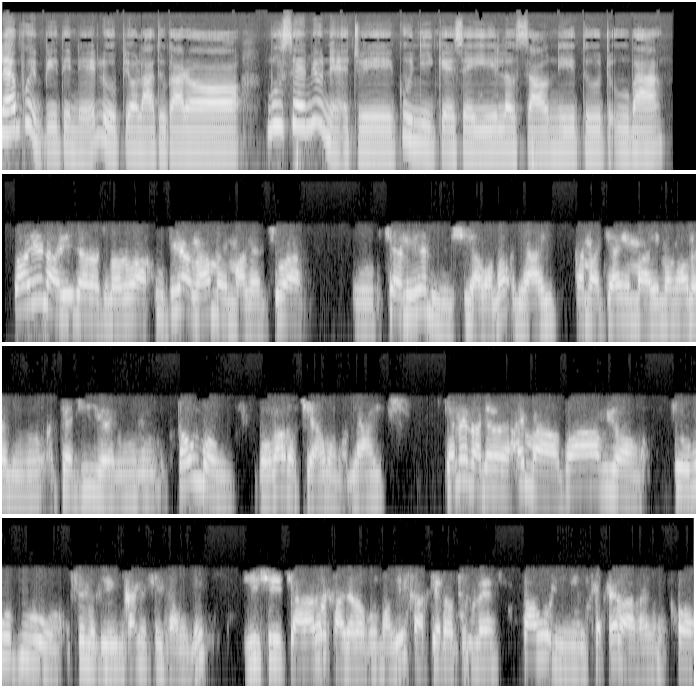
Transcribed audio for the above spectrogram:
လမ်းဖွင့်ပေးတဲ့တယ်လို့ ပြောလာသူကတော့ မူဆယ်မြို့နယ်အတွင်းကုညီကယ်ဆယ်ရေးလှုပ်ဆောင်နေသူတူပါ။သွားရေးလာရေးကြတော့ ကျွန်တော်တို့က အခု105မိုင်မှာလဲသူကဟိုကြံနေတဲ့လူတွေ ရှိတာပေါ့နော် အများကြီး အဲ့မှာ ကျန်းရင်မာရေး မကောင်းတဲ့လူတို့ အသက်ကြီးရွယ်လူတို့ သုံးပုံပုံလောက်တော့ ကျန်အောင်ပေါ့ အများကြီး ကျန်တဲ့အခါကျတော့ အဲ့မှာသွားပြီးတော့ ကြိုဖို့ပြုဖို့ အဆင်မပြေဘူးဒါနဲ့စိတ်ထားလို့လေ ဒီရှိကြာလာတဲ့အခါကျတော့ဟိုမှာရိတ်ခါပြတ်တော့သူလည်းတောင်းဖို့နေခက်ခဲလာတယ်ခေါ်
